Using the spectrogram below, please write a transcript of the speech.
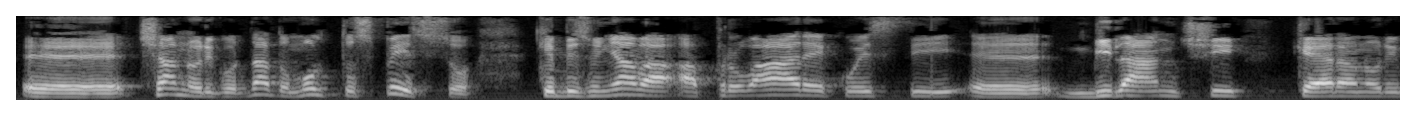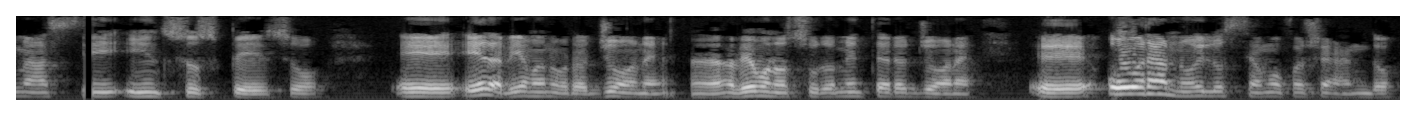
eh, ci hanno ricordato molto spesso che bisognava approvare questi eh, bilanci che erano rimasti in sospeso. ed avevano ragione, eh, avevano assolutamente ragione. Eh, ora noi lo stiamo facendo.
